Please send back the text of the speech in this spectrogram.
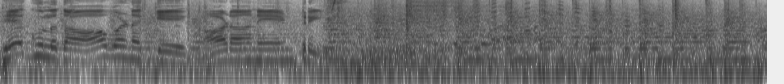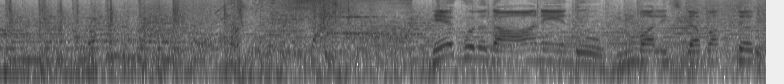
ದೇಗುಲದ ಆವರಣಕ್ಕೆ ಕಾಡಾನೆ ಎಂಟ್ರಿ. ದೇಗುಲದ ಆನೆ ಎಂದು ಹಿಂಬಾಲಿಸಿದ ಭಕ್ತರು.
